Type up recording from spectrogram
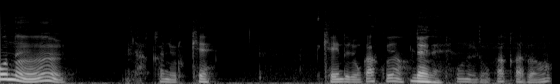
톤을 약간 이렇게 개인도 좀 깎고요. 네네. 톤을 좀 깎아서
